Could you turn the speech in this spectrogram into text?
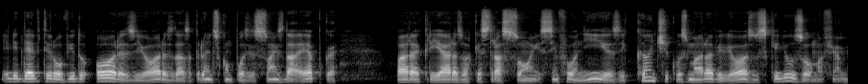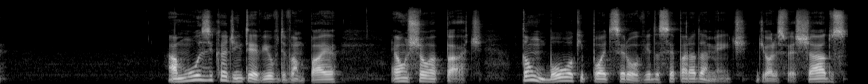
ele deve ter ouvido horas e horas das grandes composições da época para criar as orquestrações, sinfonias e cânticos maravilhosos que ele usou no filme. A música de Interview with the Vampire é um show à parte, tão boa que pode ser ouvida separadamente, de olhos fechados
